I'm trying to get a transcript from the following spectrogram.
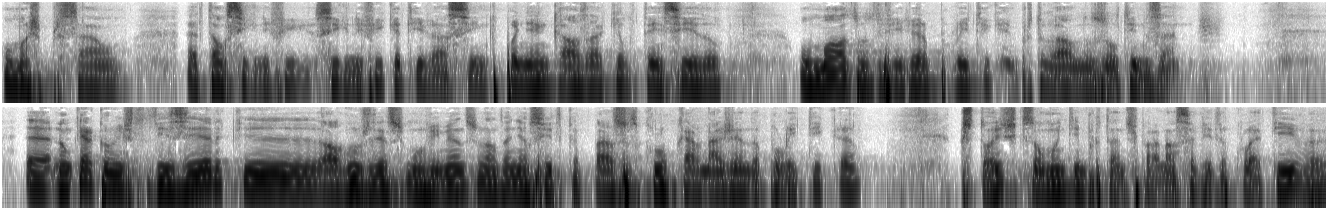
uma expressão tão significativa assim que ponha em causa aquilo que tem sido o modo de viver política em Portugal nos últimos anos. Não quero com isto dizer que alguns desses movimentos não tenham sido capazes de colocar na agenda política questões que são muito importantes para a nossa vida coletiva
